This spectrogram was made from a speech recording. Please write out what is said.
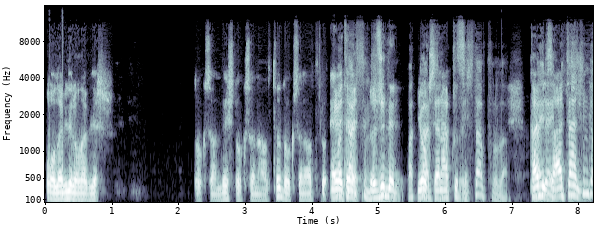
olabilir olabilir. 95 96 96 Evet Bakarsın evet özür şimdi, dilerim. Yok sen bakarsın. haklısın. Estağfurullah. Tabii Hayır, zaten çünkü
